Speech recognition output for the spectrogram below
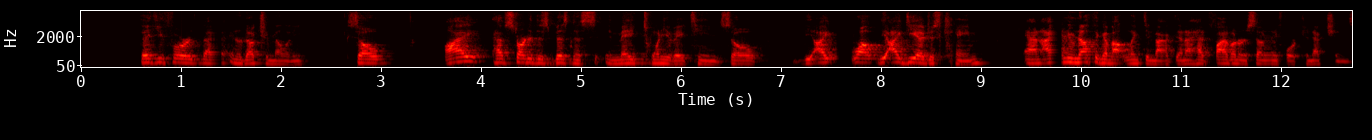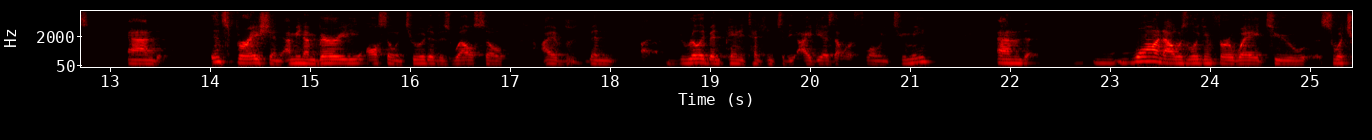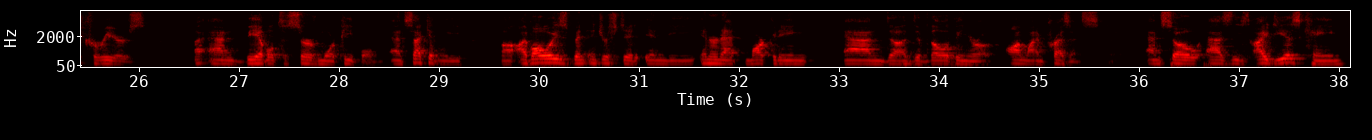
Thank you for that introduction, Melanie. So I have started this business in May 2018. So the I well, the idea just came and I knew nothing about LinkedIn back then. I had 574 connections and inspiration. I mean, I'm very also intuitive as well. So I've been uh, really been paying attention to the ideas that were flowing to me. And one, I was looking for a way to switch careers and be able to serve more people. And secondly, uh, I've always been interested in the internet marketing and uh, developing your online presence. And so, as these ideas came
